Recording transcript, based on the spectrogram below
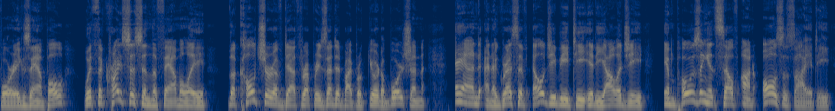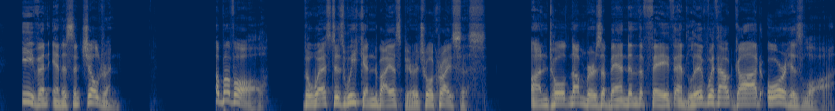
for example, with the crisis in the family, the culture of death represented by procured abortion, and an aggressive LGBT ideology imposing itself on all society, even innocent children. Above all, the West is weakened by a spiritual crisis. Untold numbers abandon the faith and live without God or His law,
